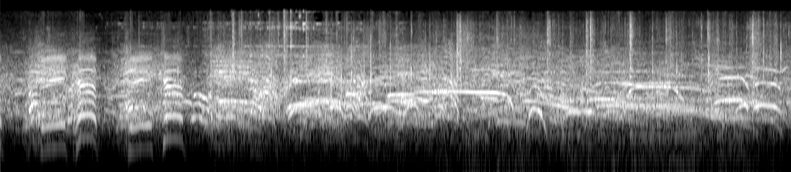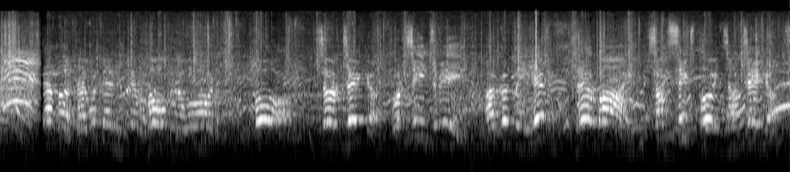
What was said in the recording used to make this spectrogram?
Jacob, Jacob, Jacob. I would then an award for Sir Jacob would seem to be a goodly hit, thereby some six points on Jacob.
